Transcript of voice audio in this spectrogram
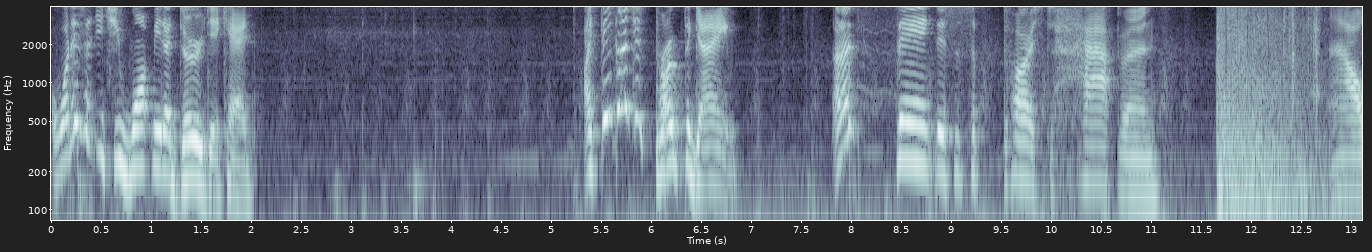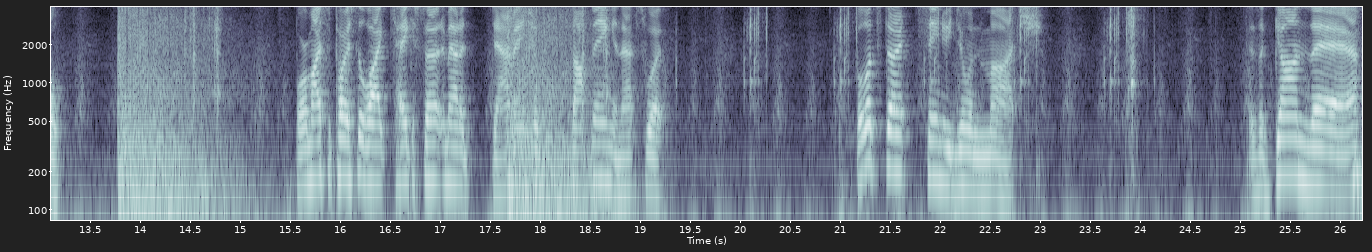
What is it that you want me to do, dickhead? I think I just broke the game. I don't think this is supposed to happen. Ow. Or am I supposed to, like, take a certain amount of damage or something, and that's what... Bullets don't seem to be doing much. There's a gun there.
